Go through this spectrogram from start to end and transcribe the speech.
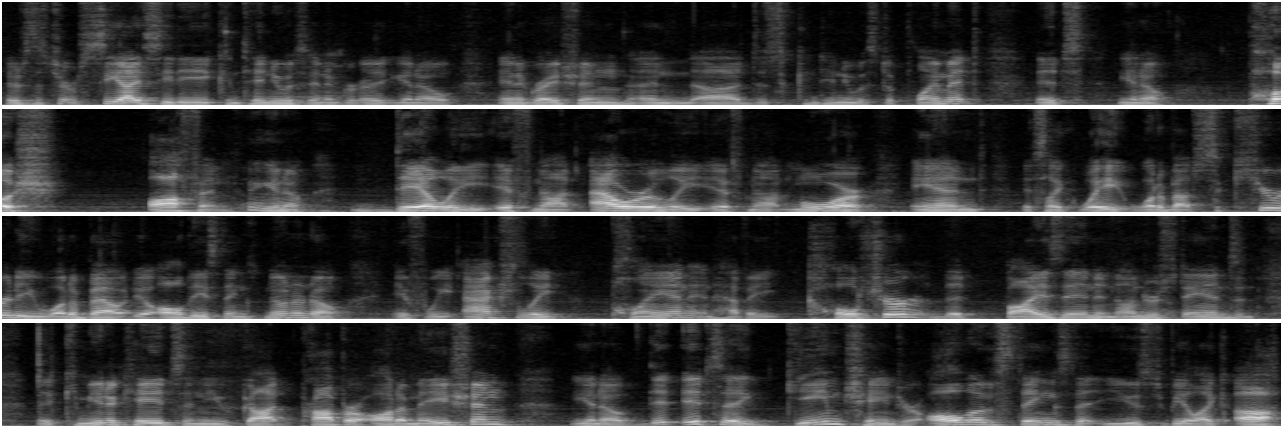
There's the term CI/CD, continuous integra- you know integration and uh, just continuous deployment. It's you know push often, you know, daily, if not hourly, if not more. And it's like, wait, what about security? What about all these things? No, no, no. If we actually plan and have a culture that buys in and understands and that communicates and you've got proper automation, you know, it, it's a game changer. All those things that used to be like, ah,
